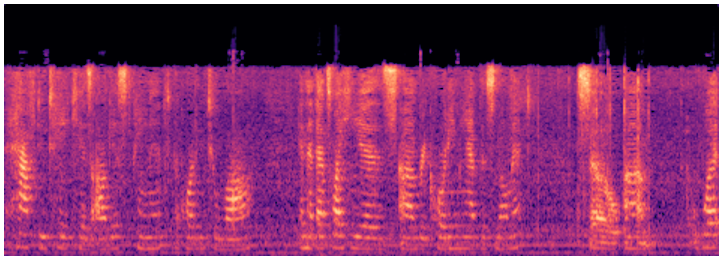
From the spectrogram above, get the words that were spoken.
have to take his August payment according to law, and that that's why he is um, recording me at this moment. So, um, what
